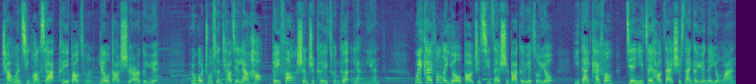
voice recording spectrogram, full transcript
常温情况下可以保存六到十二个月，如果贮存条件良好，北方甚至可以存个两年。未开封的油保质期在十八个月左右，一旦开封，建议最好在十三个月内用完。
